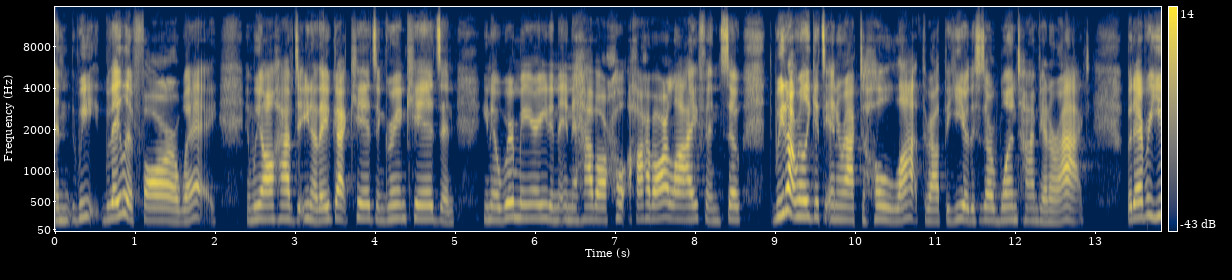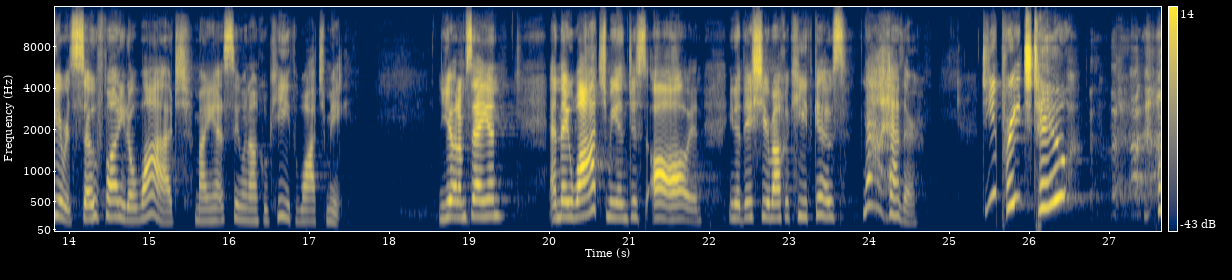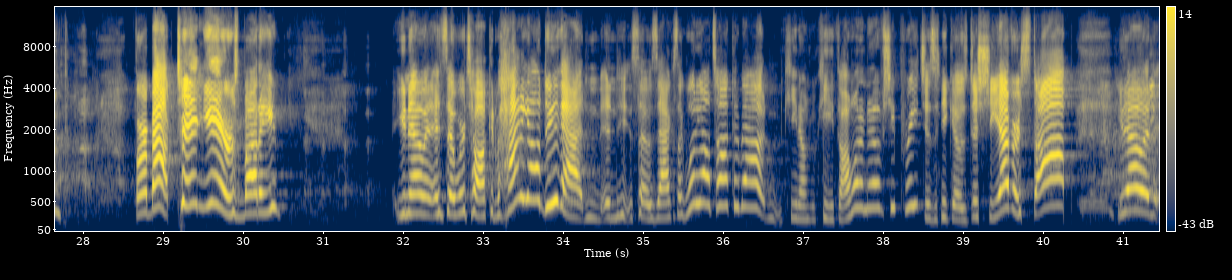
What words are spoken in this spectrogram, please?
And we, they live far away. And we all have to, you know, they've got kids and grandkids, and, you know, we're married and, and have, our whole, have our life. And so we don't really get to interact a whole lot throughout the year. This is our one time to interact. But every year it's so funny to watch my Aunt Sue and Uncle Keith watch me. You get what I'm saying? And they watch me in just awe. And, you know, this year Michael Keith goes, Now, Heather, do you preach too? For about 10 years, buddy. You know, and, so we're talking about how do y'all do that? And, and he, so Zach's like, what are y'all talking about? And Uncle Keith, I want to know if she preaches. And he goes, does she ever stop? You know, and,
